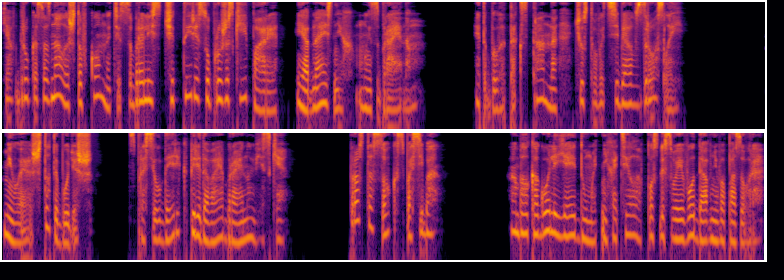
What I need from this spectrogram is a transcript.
Я вдруг осознала, что в комнате собрались четыре супружеские пары, и одна из них — мы с Брайаном. Это было так странно чувствовать себя взрослой. «Милая, что ты будешь?» — спросил Дерек, передавая Брайану виски. «Просто сок, спасибо». Об алкоголе я и думать не хотела после своего давнего позора.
